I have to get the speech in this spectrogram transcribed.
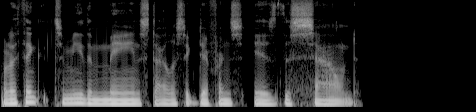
But I think to me, the main stylistic difference is the sound.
